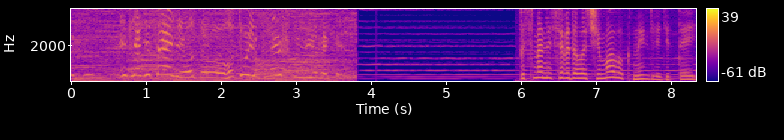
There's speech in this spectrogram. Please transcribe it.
пишу. І для дітей от, готую книжку лірики. Письменниця видала чимало книг для дітей,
